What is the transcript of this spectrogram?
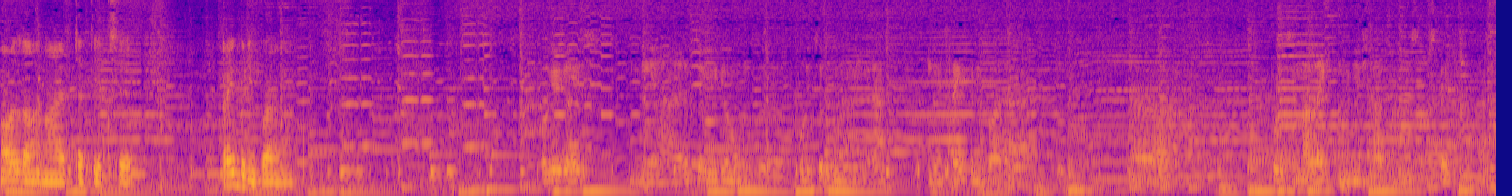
அவ்வளோதான் நான் எடுத்த கிளிக்ஸு ட்ரை பண்ணி பாருங்கள் ஓகே கைஸ் நீங்கள் நான் எடுத்த வீடியோ உங்களுக்கு பிடிச்சிருக்குன்னு நினைக்கிறேன். நீங்கள் ட்ரை பண்ணி பாருங்கள் பிடிச்சிருந்தா லைக் பண்ணுங்கள் ஷேர் பண்ணுங்கள் சப்ஸ்கிரைப் பண்ணுங்கள்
